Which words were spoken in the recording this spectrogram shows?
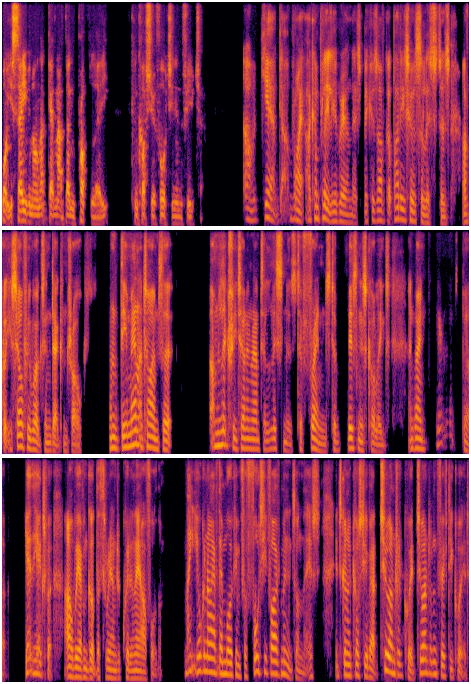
what you're saving on that getting that done properly can cost you a fortune in the future. Oh yeah, right. I completely agree on this because I've got buddies who are solicitors. I've got yourself who works in debt control, and the amount of times that I'm literally turning around to listeners, to friends, to business colleagues, and going, "But get the expert." Oh, we haven't got the 300 quid an hour for them, mate. You're going to have them working for 45 minutes on this. It's going to cost you about 200 quid, 250 quid,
